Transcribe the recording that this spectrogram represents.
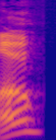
Hello?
